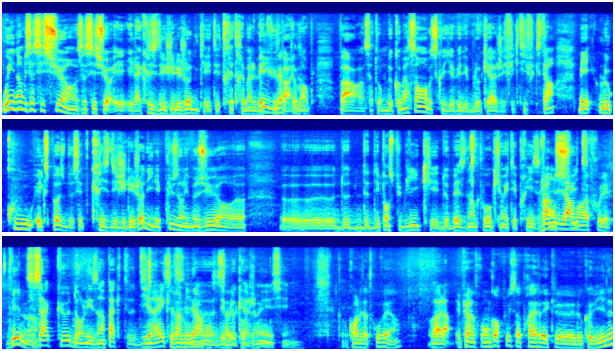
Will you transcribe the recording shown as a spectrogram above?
Oui, non, mais ça c'est sûr, ça c'est sûr. Et, et la crise des gilets jaunes qui a été très très mal vécue, par exemple, par un certain nombre de commerçants, parce qu'il y avait des blocages effectifs, etc. Mais le coût expose de cette crise des gilets jaunes, il est plus dans les mesures euh, euh, de, de dépenses publiques et de baisse d'impôts qui ont été prises 20 milliards dans la foulée. Bim C'est ça que dans les impacts directs C'est 20 milliards, euh, des blocages. oui, Comme quoi on les a trouvés. Hein. Voilà, Et puis on en trouve encore plus après avec le, le Covid,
